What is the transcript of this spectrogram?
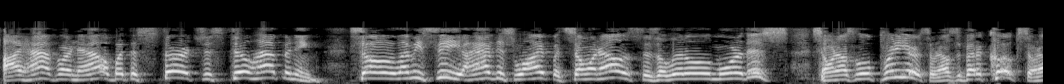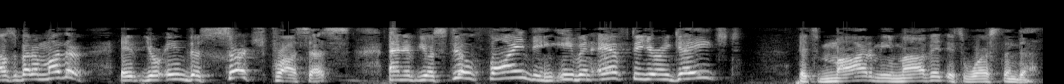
I have her now, but the search is still happening. So let me see. I have this wife, but someone else is a little more of this. Someone else a little prettier. Someone else a better cook. Someone else a better mother. If you're in the search process, and if you're still finding even after you're engaged, it's mar mi mavet, it's worse than death.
